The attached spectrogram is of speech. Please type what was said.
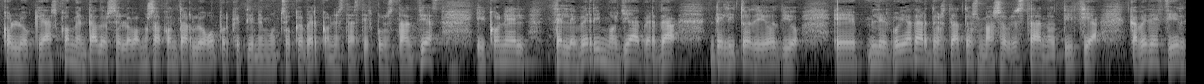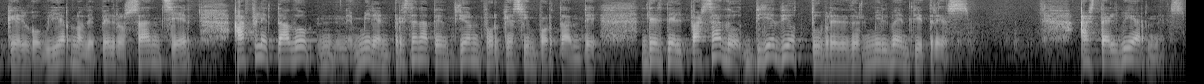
con lo que has comentado, se lo vamos a contar luego porque tiene mucho que ver con estas circunstancias y con el celebérrimo ya, ¿verdad?, delito de odio. Eh, les voy a dar dos datos más sobre esta noticia. Cabe decir que el gobierno de Pedro Sánchez ha fletado, mm, miren, presten atención porque es importante, desde el pasado 10 de octubre de 2023 hasta el viernes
